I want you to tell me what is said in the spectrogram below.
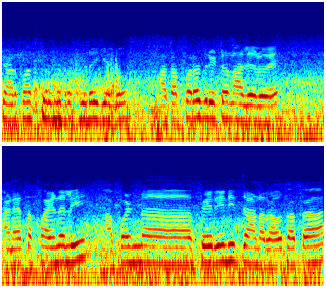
चार पाच किलोमीटर पुढे गेलो. आता परत रिटर्न आलेलो आहे. आणि आता फायनली आपण फेरीनीच जाणार आहोत. आता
